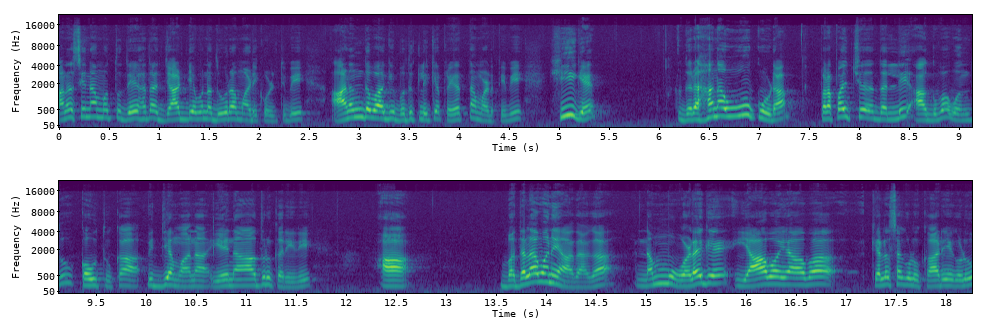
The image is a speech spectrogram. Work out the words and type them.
ಮನಸ್ಸಿನ ಮತ್ತು ದೇಹದ ಜಾಡ್ಯವನ್ನು ದೂರ ಮಾಡಿಕೊಳ್ತೀವಿ. ಆನಂದವಾಗಿ ಬದುಕಲಿಕ್ಕೆ ಪ್ರಯತ್ನ ಮಾಡ್ತೀವಿ. ಹೀಗೆ ಗ್ರಹಣವೂ ಕೂಡ ಪ್ರಪಂಚದಲ್ಲಿ ಆಗುವ ಒಂದು ಕೌತುಕ, ವಿದ್ಯಮಾನ ಏನಾದರೂ ಕರೀರಿ. ಆ ಬದಲಾವಣೆ ಆದಾಗ ನಮ್ಮ ಒಳಗೆ ಯಾವ ಯಾವ ಕೆಲಸಗಳು, ಕಾರ್ಯಗಳು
